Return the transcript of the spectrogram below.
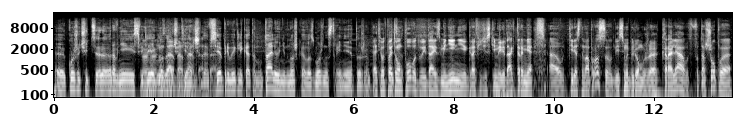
э, кожу чуть ровнее, светлее, Ага, ну глаза да, чуть да, ярче. да, да. да. Все привыкли к этому. Талию немножко, возможно, настроение тоже. Кстати, вот по этому поводу и да, изменений графическими редакторами. а, интересный вопрос, если мы берем уже короля, вот Photoshop, э,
